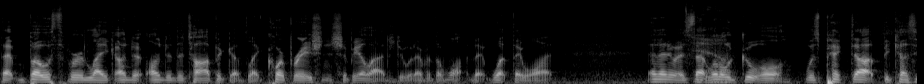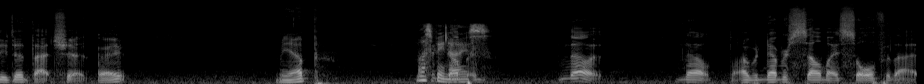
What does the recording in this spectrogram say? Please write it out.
that both were like under under the topic of like corporations should be allowed to do whatever they want that what they want. And anyways, that Yeah. little ghoul was picked up because he did that shit, right? Yep. Must be Picked up nice. No, no, I would never sell my soul for that.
